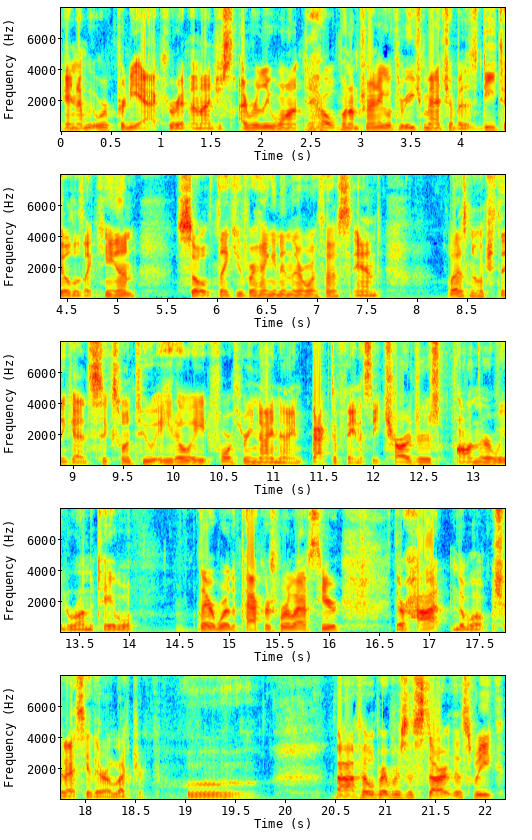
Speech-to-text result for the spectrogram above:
and we were pretty accurate. And I just I really want to help and I'm trying to go through each matchup as detailed as I can. So thank you for hanging in there with us and. Let us know what you think at 612-808-4399. Back to fantasy. Chargers on their way to run the table. They're where the Packers were last year. They're hot. Well, should I say they're electric? Ooh. Uh, Philip Rivers to start this week.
